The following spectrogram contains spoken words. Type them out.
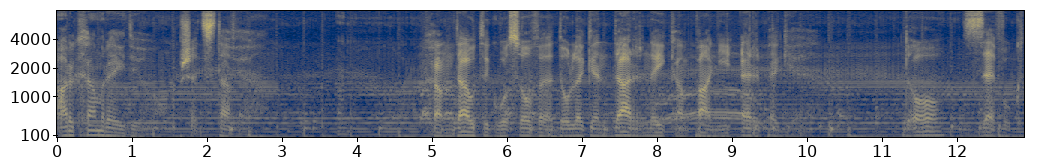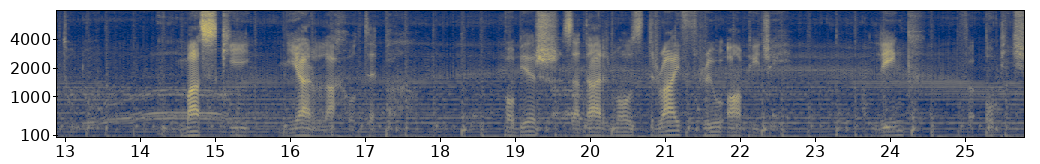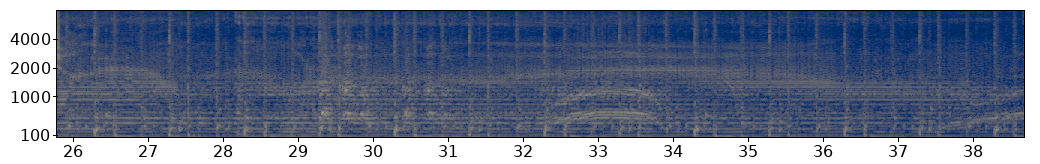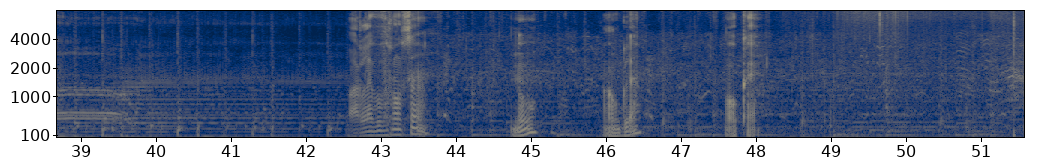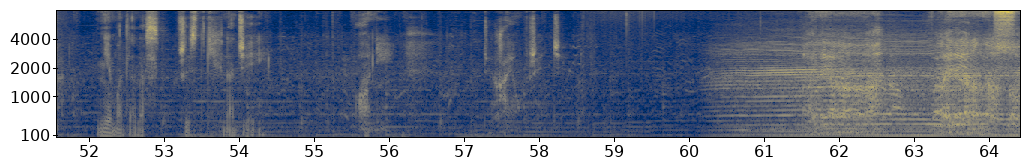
Arkham Radio przedstawia handouty głosowe do legendarnej kampanii RPG do Zewu Cthulhu. Maski Nyarlachotepa Pobierz za darmo z Drive-Thru RPG Link w opisie Parle vous français? No? Anglais? Ok. Nie ma dla nas wszystkich nadziei. Oni czyhają wszędzie. Haydi yanına, haydi yanına su.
